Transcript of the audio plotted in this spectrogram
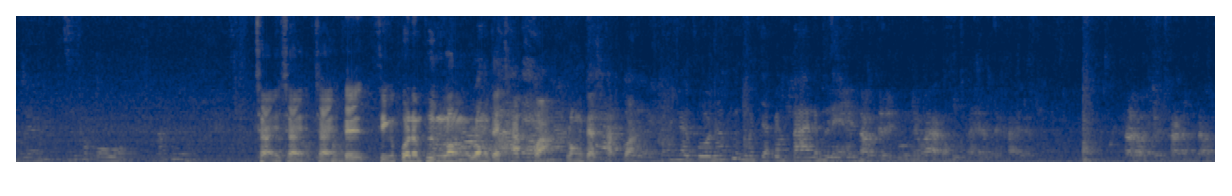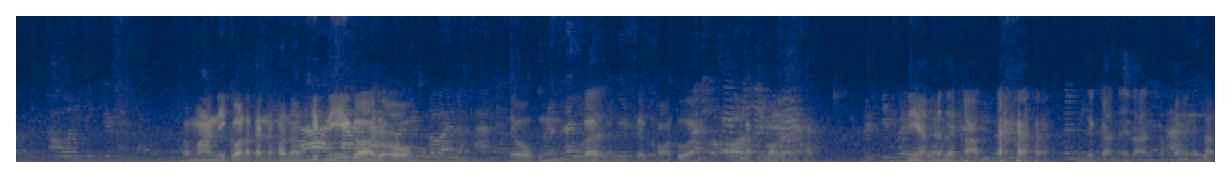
เหมือนสิงคโปร์น้ำผึ้งใช่ใช่ใช่แต่สิงคโปร์น้ำผึ้งร่องร่องจะชัดกว่าร่องจะชัดกว่าสิงคโปร์น้ำผึ้งมันจะเป็นตาแหลมนี่เราจะได้รู้ไงว่าสูตรไหนเราจะขายเลยถ้าเราเกิดค่าน้ำตาลเอาอันนี้เก็บไว้ ประมาณนี้ก่อนแล้วกันนะครับๆเนาะคลิปนี้ก็เดี๋ยวรีบร้อยแล้วค่ะเดี๋ยวผมก็จะขอตัวกลับก่อนนะครับไปกินไหมนี่ฮะบรรยากาศบรรยากาศในร้านกาแฟนะครับ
